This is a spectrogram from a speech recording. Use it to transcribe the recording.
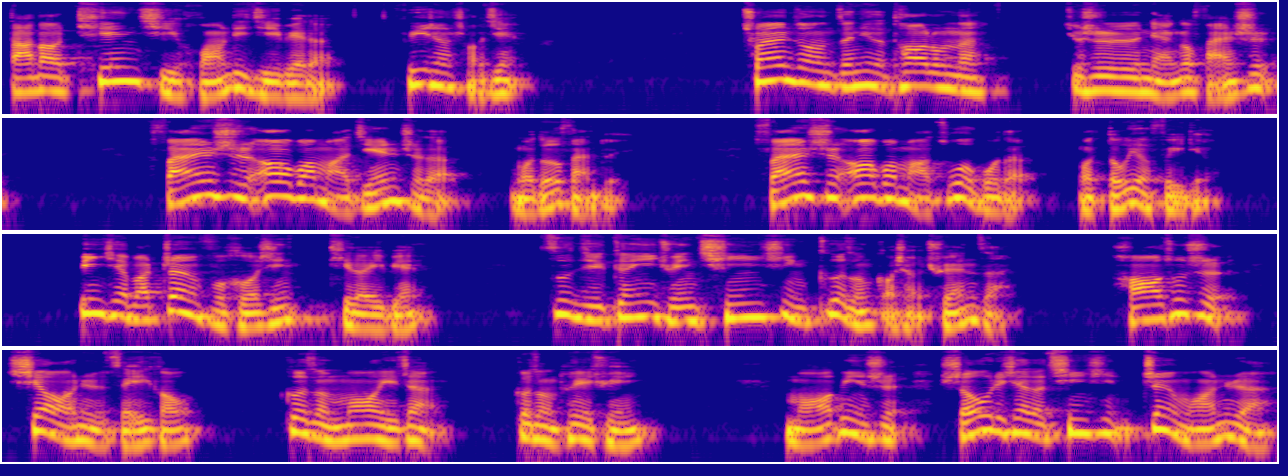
达到天启皇帝级别的非常少见。川总整体的套路呢，就是两个凡是：凡是奥巴马坚持的，我都反对；凡是奥巴马做过的，我都要废掉，并且把政府核心踢到一边，自己跟一群亲信各种搞小圈子，好处是效率贼高，各种贸易战，各种退群。毛病是手底下的亲信阵亡率啊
